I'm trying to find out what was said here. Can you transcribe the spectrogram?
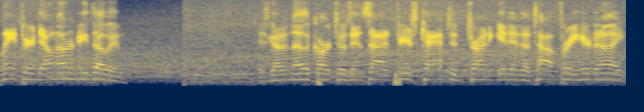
Lanfear down underneath of him. He's got another car to his inside. Fierce Captain trying to get into the top three here tonight.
